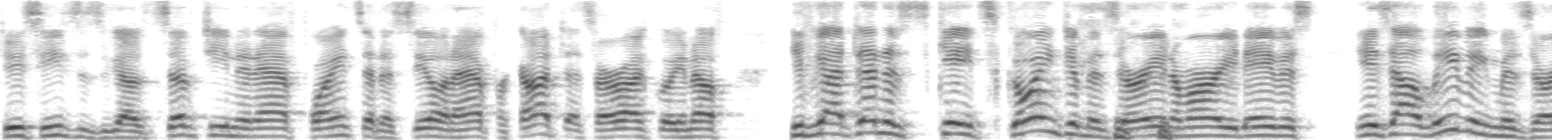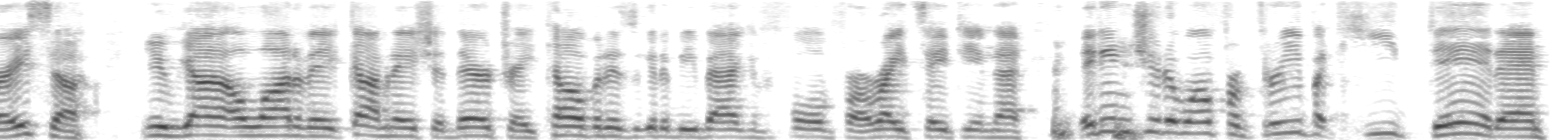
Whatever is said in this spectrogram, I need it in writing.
two seasons ago, 17 and a half points and a steal and a half per contest, ironically enough. You've got Dennis Gates going to Missouri, and Amari Davis is out leaving Missouri. So you've got a lot of a combination there. Trey Calvin is going to be back in the fold for a Wright State team that they didn't shoot it well from three, but he did. And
